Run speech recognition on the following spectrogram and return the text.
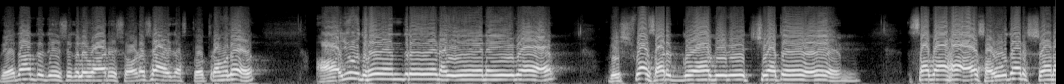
వేదాంత దేశకుల వారి షోడశాయుధ స్తోత్రములో ఆయుధేంద్రేణయేనైవ విశ్వసర్గో వివేచ్యతే సవ సౌదర్శన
